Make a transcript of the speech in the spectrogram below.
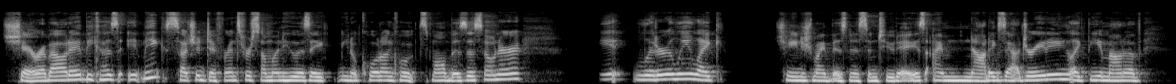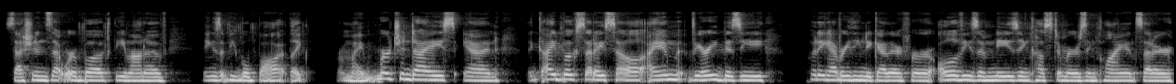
share about it because it makes such a difference for someone who is a, you know, quote unquote small business owner. It literally like changed my business in 2 days. I'm not exaggerating, like the amount of sessions that were booked, the amount of things that people bought like from my merchandise and the guidebooks that I sell. I am very busy putting everything together for all of these amazing customers and clients that are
